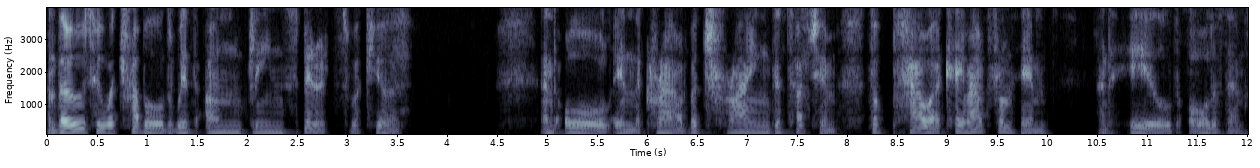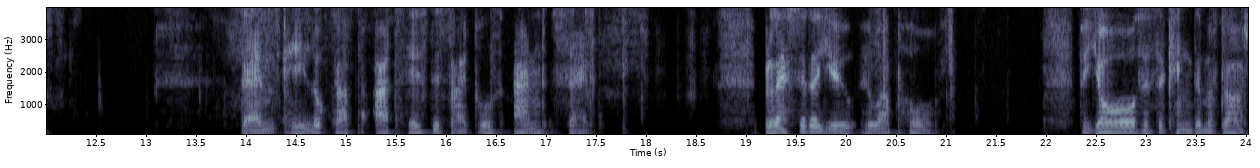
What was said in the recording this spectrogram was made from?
and those who were troubled with unclean spirits were cured and all in the crowd were trying to touch him, for power came out from him and healed all of them. Then he looked up at his disciples and said, Blessed are you who are poor, for yours is the kingdom of God.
